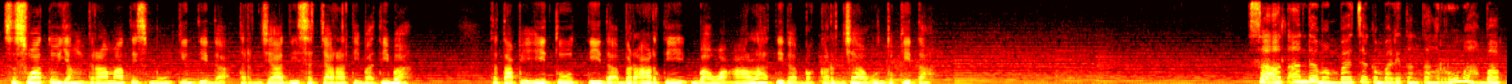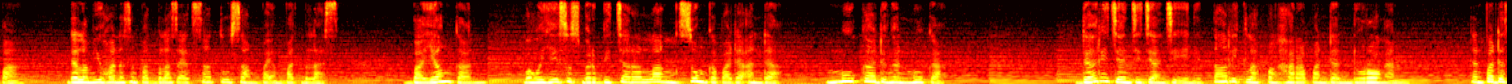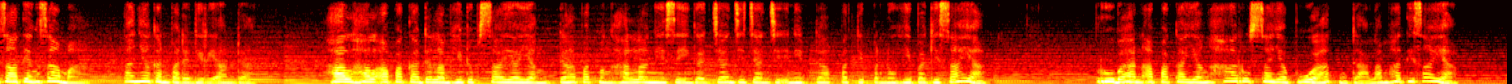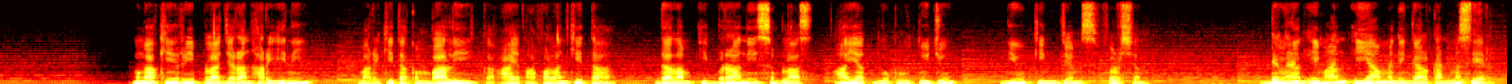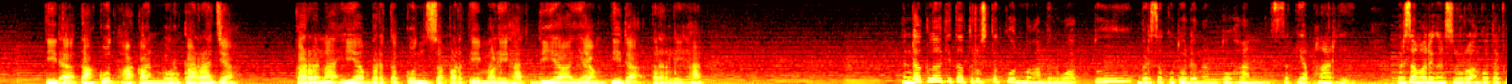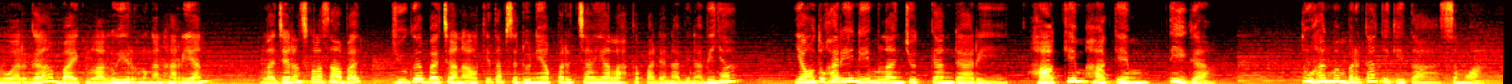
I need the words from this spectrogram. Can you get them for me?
Sesuatu yang dramatis mungkin tidak terjadi secara tiba-tiba, tetapi itu tidak berarti bahwa Allah tidak bekerja untuk kita. Saat Anda membaca kembali tentang rumah Bapa dalam Yohanes 14 ayat 1 sampai 14, bayangkan bahwa Yesus berbicara langsung kepada Anda muka dengan muka. Dari janji-janji ini tariklah pengharapan dan dorongan. Dan pada saat yang sama, tanyakan pada diri Anda, hal-hal apakah dalam hidup saya yang dapat menghalangi sehingga janji-janji ini dapat dipenuhi bagi saya? Perubahan apakah yang harus saya buat dalam hati saya? Mengakhiri pelajaran hari ini, mari kita kembali ke ayat hafalan kita dalam Ibrani 11 ayat 27 New King James Version. Dengan iman ia meninggalkan Mesir, tidak takut akan murka raja, karena ia bertekun seperti melihat dia yang tidak terlihat. Hendaklah kita terus tekun mengambil waktu bersekutu dengan Tuhan setiap hari, bersama dengan seluruh anggota keluarga, baik melalui renungan harian, pelajaran sekolah sahabat, juga bacaan Alkitab sedunia percayalah kepada nabi-nabinya, yang untuk hari ini melanjutkan dari Hakim-Hakim 3. Tuhan memberkati kita semua.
